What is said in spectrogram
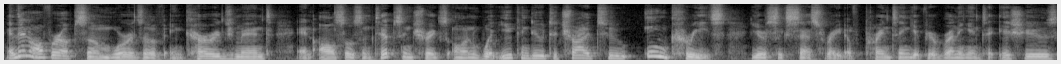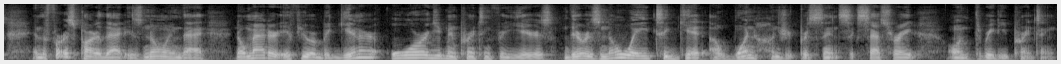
and then offer up some words of encouragement and also some tips and tricks on what you can do to try to increase your success rate of printing if you're running into issues. And the first part of that is knowing that no matter if you're a beginner or you've been printing for years, there is no way to get a 100% success rate on 3D printing.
